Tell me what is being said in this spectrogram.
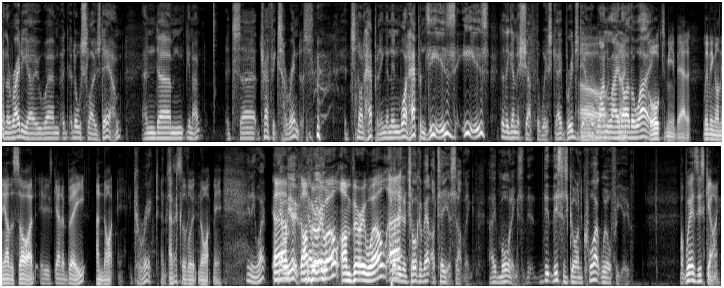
and the radio um, it, it all slows down, and um, you know, it's uh, traffic's horrendous. it's not happening, and then what happens is is that they're going to shut the Westgate Bridge down to one lane either way. Talk to me about it. Living on the other side, it is going to be a nightmare. Correct. An exactly. absolute nightmare. Anyway, how are Um, you? I'm How very you? well. I'm very well. Plenty Uh, to talk about. I'll tell you something. Hey, mornings. th- th- This has gone quite well for you. But where's this going?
